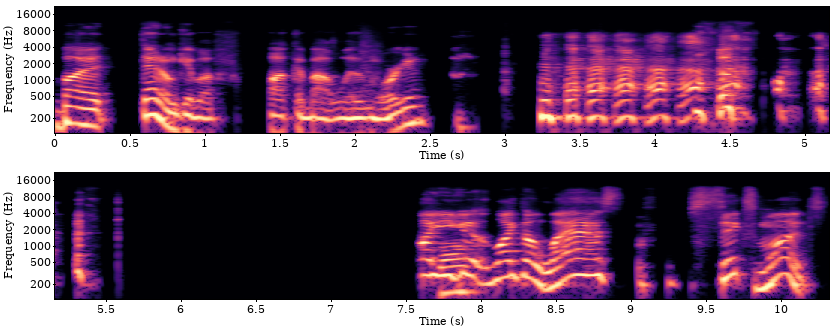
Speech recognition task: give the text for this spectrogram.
but they don't give a fuck about Liv Morgan. Like Well- you get like the last six months,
